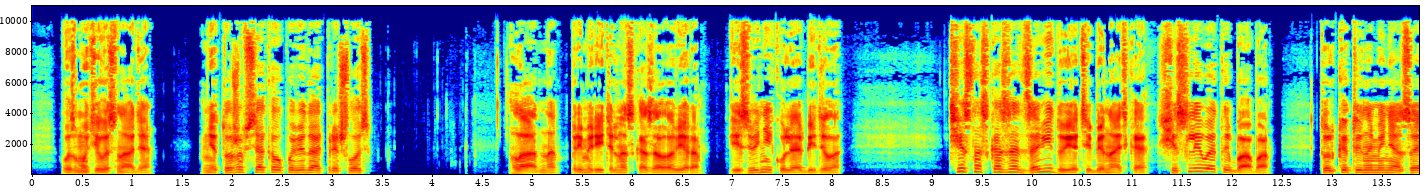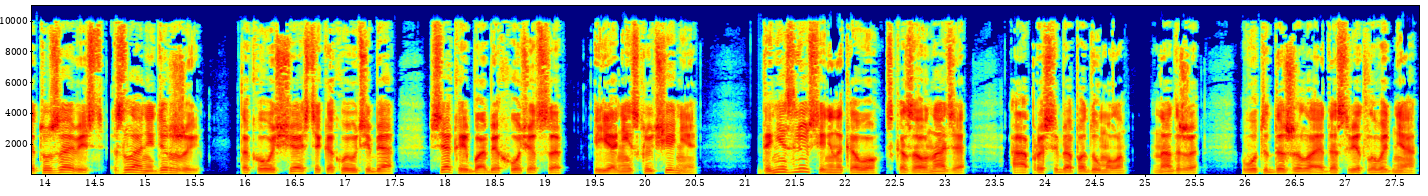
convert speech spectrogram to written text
— возмутилась Надя. Мне тоже всякого повидать пришлось. Ладно, — примирительно сказала Вера. Извини, Куля обидела. Честно сказать, завидую я тебе, Надька. Счастливая ты баба. Только ты на меня за эту зависть зла не держи. Такого счастья, какое у тебя, всякой бабе хочется. Я не исключение. Да не злюсь я ни на кого, — сказала Надя, а про себя подумала. Надо же, вот и дожила я до светлого дня.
